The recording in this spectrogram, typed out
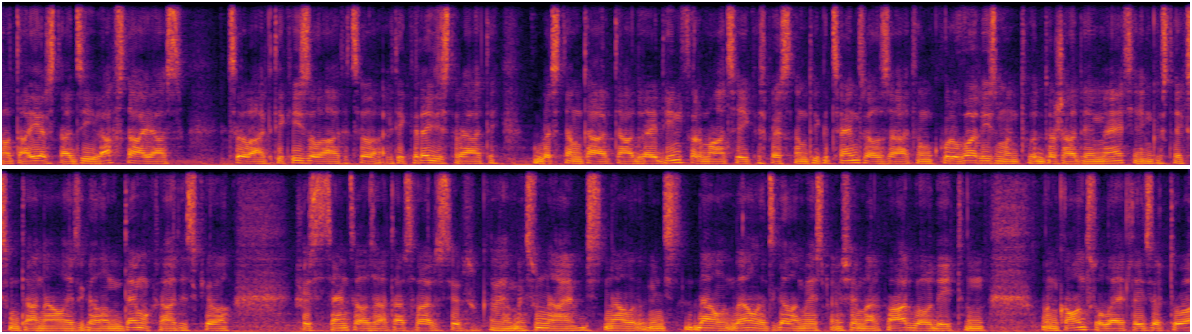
tā ierastā dzīve apstājās. Cilvēki tika izolēti, cilvēki tika reģistrēti, un pēc tam tā ir tāda veida informācija, kas pēc tam tika centralizēta un kuru var izmantot dažādiem mērķiem, kas, teiksim, tā nav līdz galam demokrātiski, jo šīs centralizētās varas ir, kā jau mēs runājam, nav viņas nav, nav līdz galam iespējams vienmēr pārbaudīt un, un kontrolēt. Līdz ar to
